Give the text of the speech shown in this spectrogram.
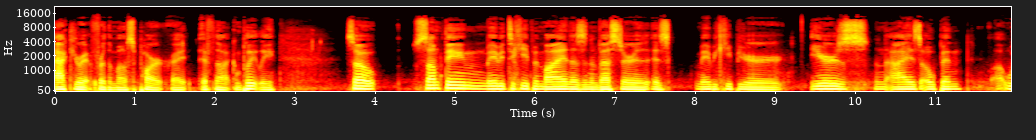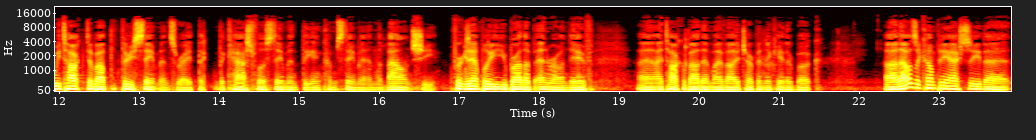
accurate for the most part, right? If not completely. So something maybe to keep in mind as an investor is, is maybe keep your ears and eyes open. Uh, we talked about the three statements, right? The, the cash flow statement, the income statement, and the balance sheet. For example, you brought up Enron, Dave. Uh, I talk about that in my Value Trap Indicator book. Uh, that was a company actually that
